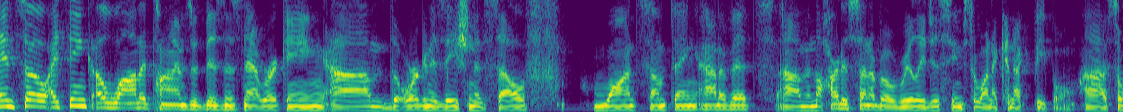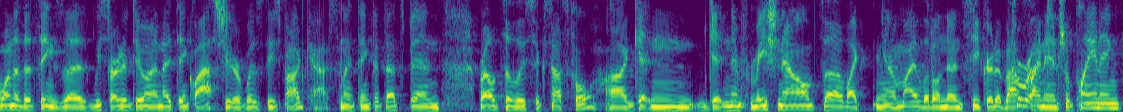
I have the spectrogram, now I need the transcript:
and, so I think a lot of times with business networking, um, the organization itself want something out of it. Um, and the Heart of Centerville really just seems to want to connect people. Uh, so one of the things that we started doing, I think last year, was these podcasts, and I think that that's been relatively successful. Uh, getting getting information out, uh, like you know my little known secret about Correct. financial planning,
